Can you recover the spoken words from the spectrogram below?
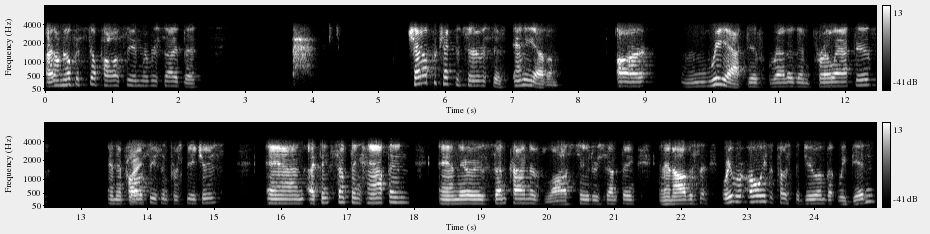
I don't know if it's still policy in Riverside, but Child Protective Services, any of them, are reactive rather than proactive in their Right. policies and procedures. And I think something happened and there was some kind of lawsuit or something. And then all of a sudden, we were always supposed to do them, but we didn't.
